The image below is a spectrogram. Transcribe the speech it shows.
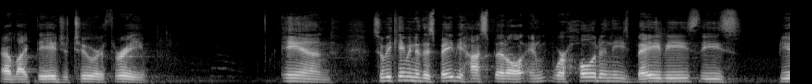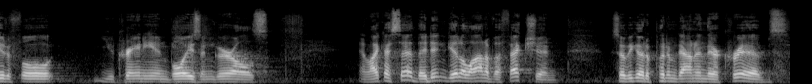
at like the age of two or three. And so we came into this baby hospital and we're holding these babies, these beautiful Ukrainian boys and girls. And like I said, they didn't get a lot of affection. So we go to put them down in their cribs,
